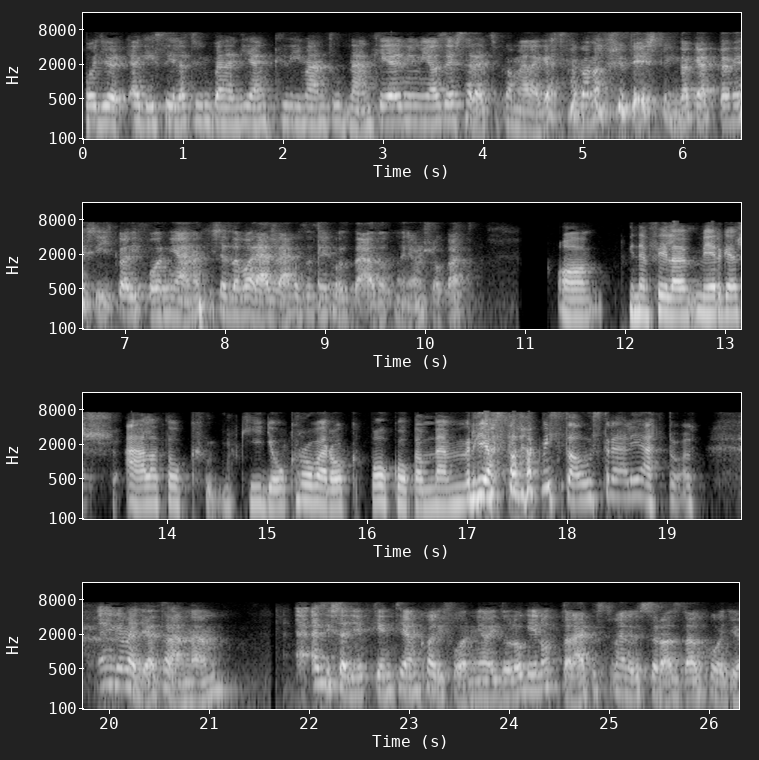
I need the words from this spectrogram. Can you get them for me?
hogy egész életünkben egy ilyen klímán tudnánk élni. Mi azért szeretjük a meleget, meg a napsütést mind a ketten, és így Kaliforniának is ez a varázsához azért hozzáadott nagyon sokat. A mindenféle mérges állatok, kígyók, rovarok, pokok nem riasztanak vissza Ausztráliától? Engem egyáltalán nem. Ez is egyébként ilyen kaliforniai dolog. Én ott találkoztam először azzal, hogy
